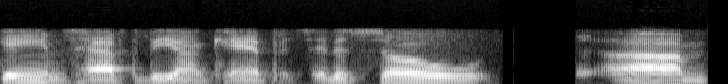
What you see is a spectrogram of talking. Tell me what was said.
games have to be on campus. It is so. Um,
